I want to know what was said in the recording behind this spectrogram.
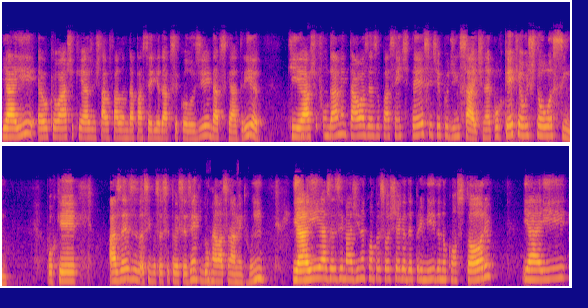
E aí é o que eu acho que a gente estava falando da parceria da psicologia e da psiquiatria, que acho fundamental, às vezes, o paciente ter esse tipo de insight, né? Por que, que eu estou assim? Porque, às vezes, assim, você citou esse exemplo de um relacionamento ruim, e aí, às vezes, imagina que uma pessoa chega deprimida no consultório e aí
